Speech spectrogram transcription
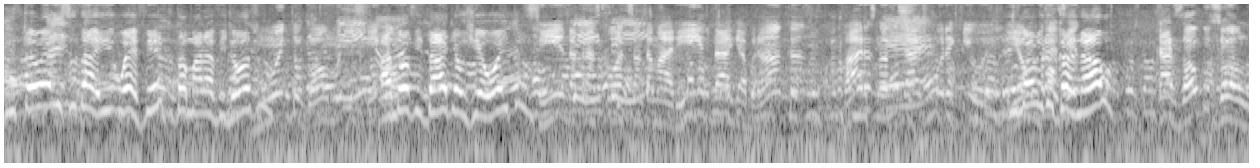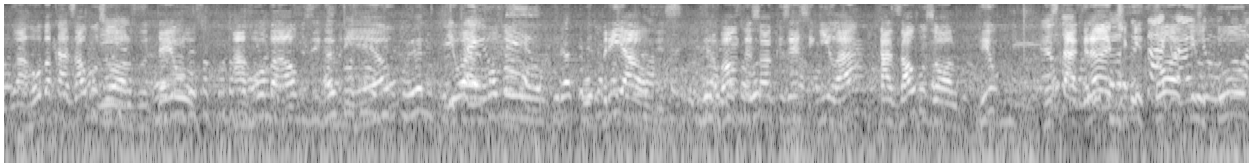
Então é isso daí. O evento tá maravilhoso. Muito bom, muito chique. A novidade é o G8. Sim, da Transporte. Santa Maria, da Águia Branca, várias novidades por aqui hoje. O E é um nome do canal? Casal Busólogo, arroba Casal Busólogo. Tem o arroba Alves e Gabriel e o arroba o Bri Alves. Tá bom? O pessoal quiser seguir lá, Casal Busólogo, viu? Instagram, TikTok, YouTube,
